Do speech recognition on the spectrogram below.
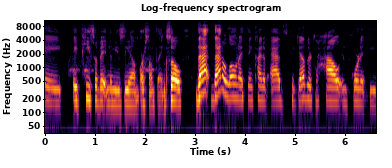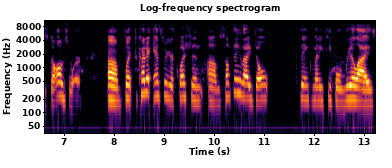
a a piece of it in the museum or something. So that that alone I think kind of adds together to how important these dogs were. Um, but to kind of answer your question, um, something that I don't think many people realize,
